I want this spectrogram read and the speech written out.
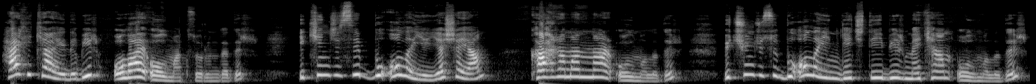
her hikayede bir olay olmak zorundadır. İkincisi bu olayı yaşayan kahramanlar olmalıdır. Üçüncüsü bu olayın geçtiği bir mekan olmalıdır.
